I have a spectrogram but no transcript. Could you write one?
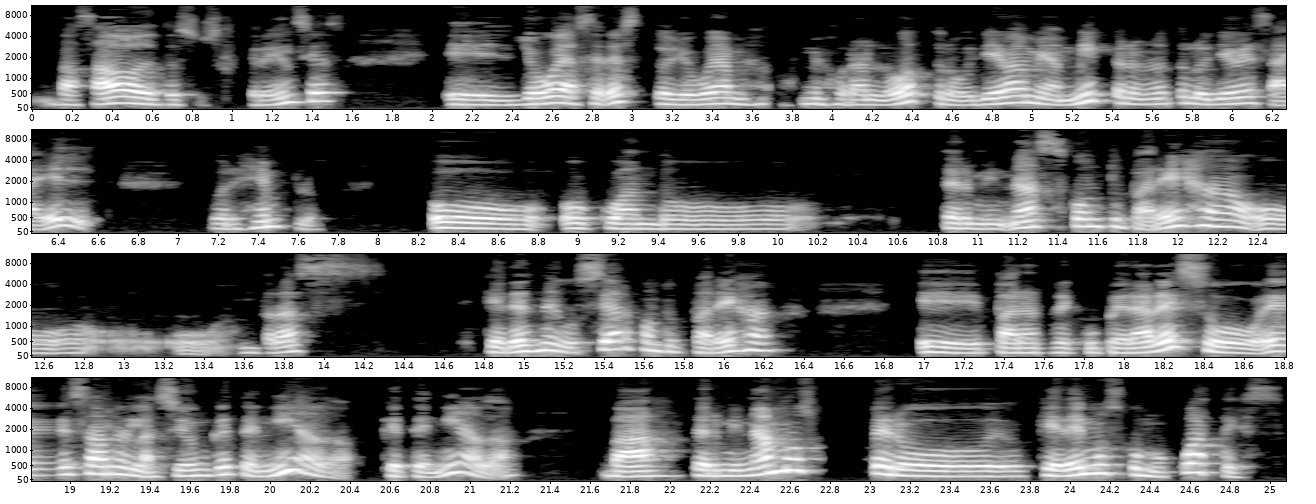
basado desde sus creencias. Eh, yo voy a hacer esto, yo voy a mejorar lo otro, llévame a mí, pero no te lo lleves a él por ejemplo, o, cuando terminas con tu pareja o, entras, querés negociar con tu pareja eh, para recuperar eso, esa relación que tenía, que tenía, va, terminamos, pero quedemos como cuates.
